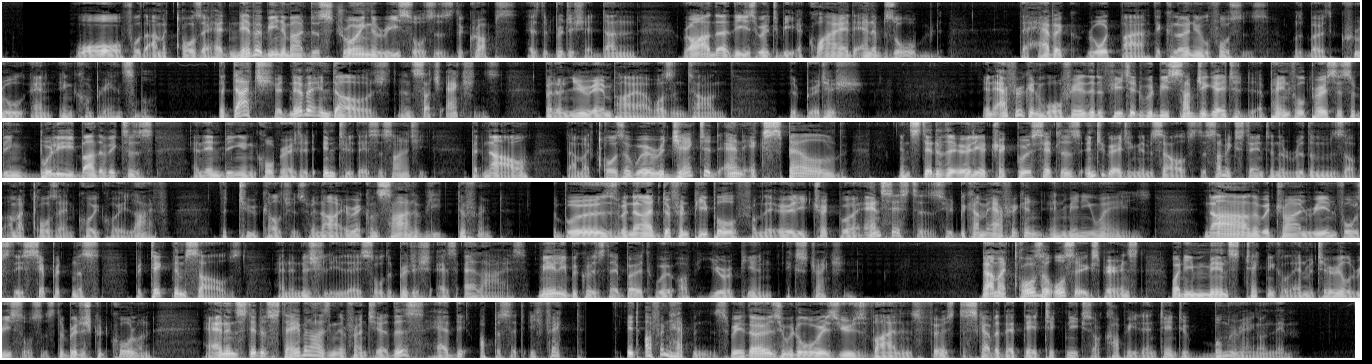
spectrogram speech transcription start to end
War for the amaXhosa had never been about destroying the resources, the crops, as the British had done. Rather, these were to be acquired and absorbed. The havoc wrought by the colonial forces was both cruel and incomprehensible. The Dutch had never indulged in such actions, but a new empire was in town the British. In African warfare, the defeated would be subjugated, a painful process of being bullied by the victors and then being incorporated into their society. But now, the amaXhosa were rejected and expelled, instead of the earlier Trekboer settlers integrating themselves to some extent in the rhythms of amaXhosa and Khoikhoi life. The two cultures were now irreconcilably different. The Boers were now different people from their early Trekboer ancestors who'd become African in many ways. Now they would try and reinforce their separateness, protect themselves, and initially they saw the British as allies, merely because they both were of European extraction. AmaXhosa also experienced what immense technical and material resources the British could call on, and instead of stabilizing the frontier, this had the opposite effect. It often happens where those who would always use violence first discover that their techniques are copied and tend to boomerang on them.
